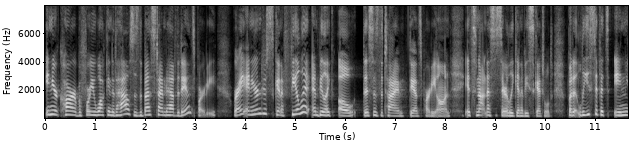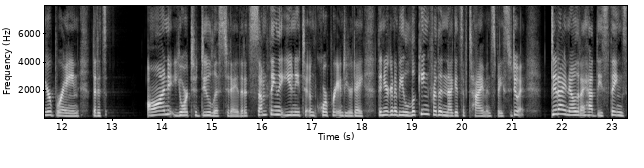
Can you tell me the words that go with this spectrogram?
in your car before you walk into the house is the best time to have the dance party, right? And you're just going to feel it and be like, oh, this is the time, dance party on. It's not necessarily going to be scheduled, but at least if it's in your brain that it's on your to do list today, that it's something that you need to incorporate into your day, then you're going to be looking for the nuggets of time and space to do it. Did I know that I had these things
